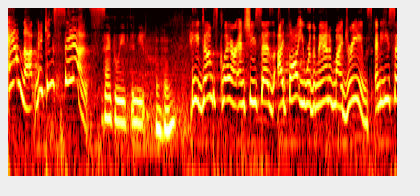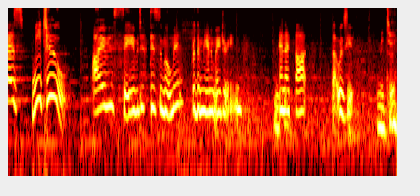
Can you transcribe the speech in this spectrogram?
and not making sense. Because I believed in you. Mm-hmm. He dumps Clare and she says, I thought you were the man of my dreams. And he says, Me too. I've saved this moment for the man of my dreams. And I thought that was you. Me too.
